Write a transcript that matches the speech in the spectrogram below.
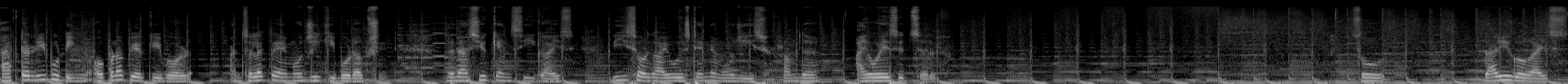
After rebooting, open up your keyboard and select the emoji keyboard option. Then as you can see guys, these are the iOS 10 emojis from the iOS itself. So there you go guys,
